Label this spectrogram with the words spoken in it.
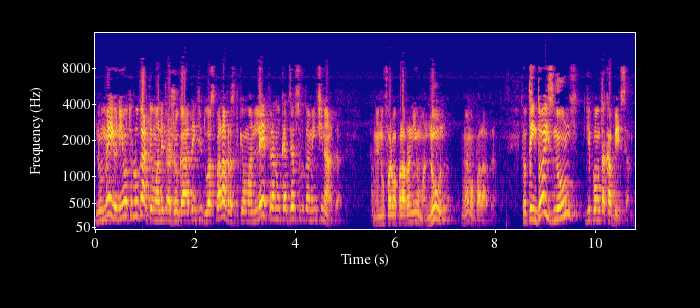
no meio, nem outro lugar, tem uma letra jogada entre duas palavras, porque uma letra não quer dizer absolutamente nada. Né? Não forma palavra nenhuma. Nun não é uma palavra. Então tem dois nuns de ponta cabeça.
